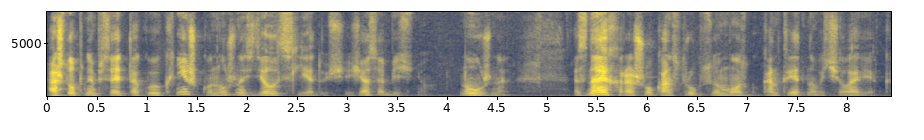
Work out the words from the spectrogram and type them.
А чтобы написать такую книжку, нужно сделать следующее. Сейчас объясню. Нужно, зная хорошо конструкцию мозга конкретного человека,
